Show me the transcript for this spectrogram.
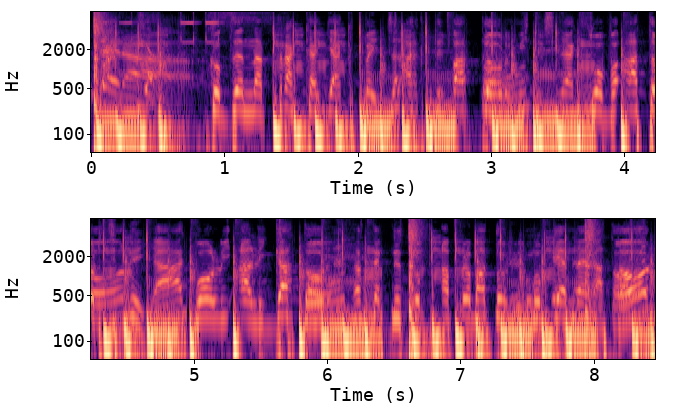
Teraz Chodzę na traka jak page aktywator Mistyczny jak słowo ator Dziwny jak woli aligator Następny słów aprobator Rymów generator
